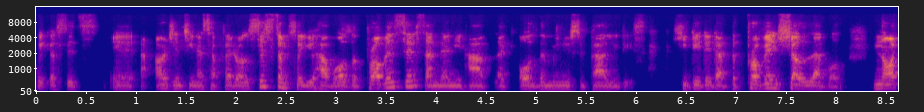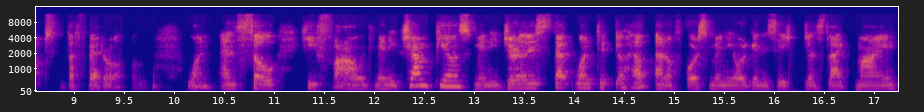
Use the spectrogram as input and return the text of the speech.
because it's uh, argentina is a federal system so you have all the provinces and then you have like all the municipalities. He did it at the provincial level not the federal one. And so he found many champions many journalists that wanted to help and of course many organizations like mine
